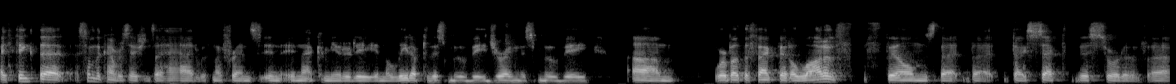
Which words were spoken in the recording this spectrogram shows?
i think that some of the conversations i had with my friends in in that community in the lead up to this movie during this movie um, were about the fact that a lot of films that that dissect this sort of uh,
